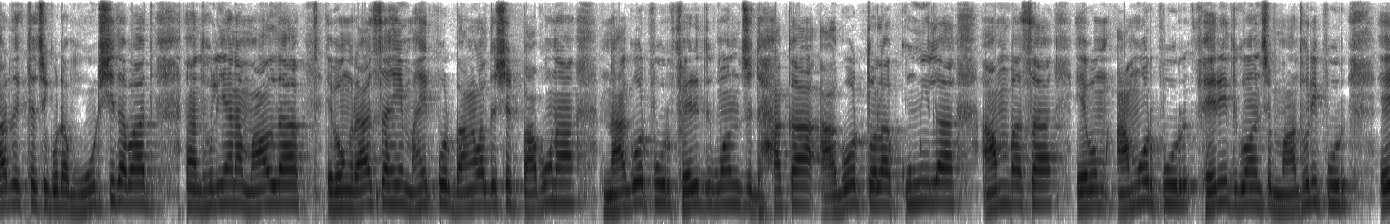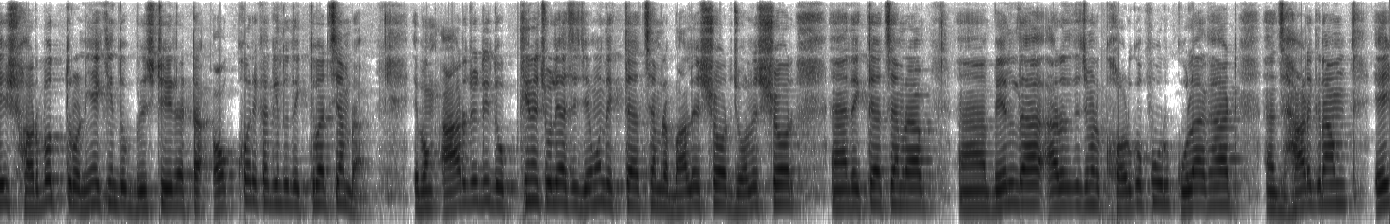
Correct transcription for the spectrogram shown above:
আর দেখতে পাচ্ছি গোটা মুর্শিদাবাদ ধুলিয়ানা, মালদা এবং রাজশাহী, মাহিরপুর, বাংলাদেশের পাবনা, নাগরপুর, ফরিদগঞ্জ, ঢাকা, আগরতলা কুমিলা আমবাসা এবং আমরপুর, ফেরিদগঞ্জ, মাধুরীপুর। এই সর্বত্র নিয়ে কিন্তু বৃষ্টির একটা অক্ষরেখা কিন্তু দেখতে পাচ্ছি আমরা। এবং আর যদি দক্ষিণে চলে আসি, যেমন দেখতে পাচ্ছি আমরা বালেশ্বর, জলেশ্বর দেখতে পাচ্ছি আমরা বেলদা, আর দেখতে আমরা খড়গপুর, কোলাঘাট ঝাড়গ্রাম, এই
